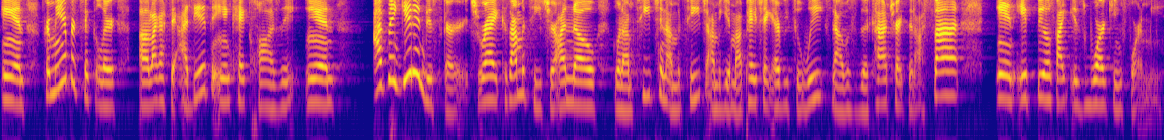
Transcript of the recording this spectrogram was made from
And for me in particular, uh, like I said, I did the NK closet and I've been getting discouraged, right? Because I'm a teacher. I know when I'm teaching, I'm a teacher. I'm gonna get my paycheck every two weeks. That was the contract that I signed and it feels like it's working for me.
